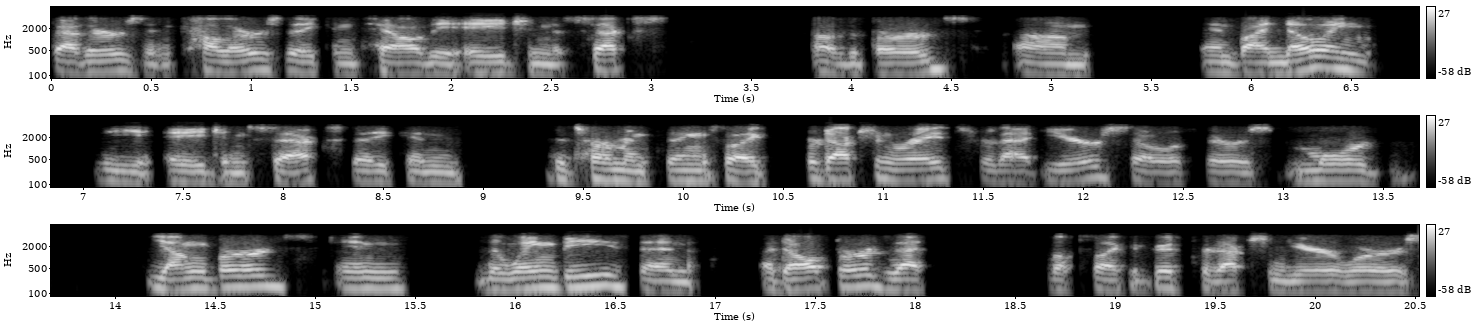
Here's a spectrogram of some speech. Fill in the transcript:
feathers and colors. They can tell the age and the sex of the birds. Um, and by knowing the age and sex, they can determine things like production rates for that year. So if there's more young birds in the wing bees than adult birds, that looks like a good production year, whereas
